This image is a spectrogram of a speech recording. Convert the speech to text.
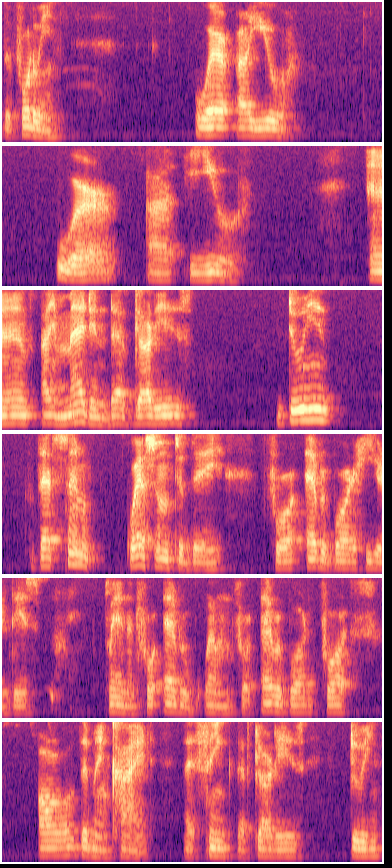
the following Where are you? Where are you? And I imagine that God is doing that same question today for everybody here this planet for everyone for everybody for all the mankind. I think that god is doing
